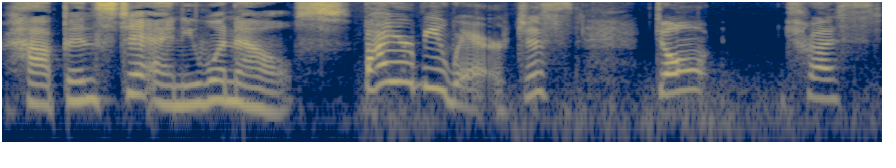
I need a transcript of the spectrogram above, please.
happens to anyone else. Buyer beware. Just don't trust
